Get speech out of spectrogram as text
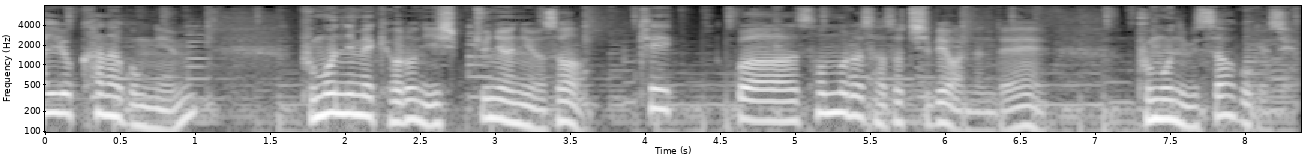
8610님, 부모님의 결혼 20주년이어서 케이크와 선물을 사서 집에 왔는데 부모님이 싸우고 계세요.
